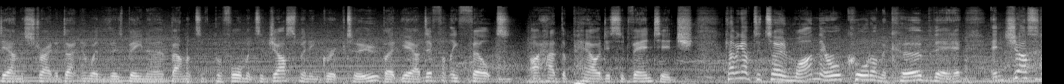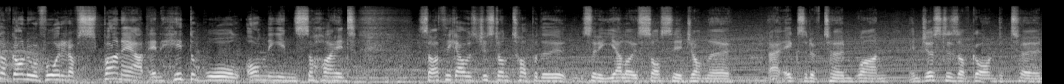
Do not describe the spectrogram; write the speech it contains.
down the straight. I don't know whether there's been a balance of performance adjustment in Group 2, but yeah, I definitely felt I had the power disadvantage. Coming up to turn 1, they're all caught on the curb there, and just as I've gone to avoid it, I've spun out and hit the wall on the inside. So I think I was just on top of the sort of yellow sausage on the uh, exit of turn one, and just as I've gone to turn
